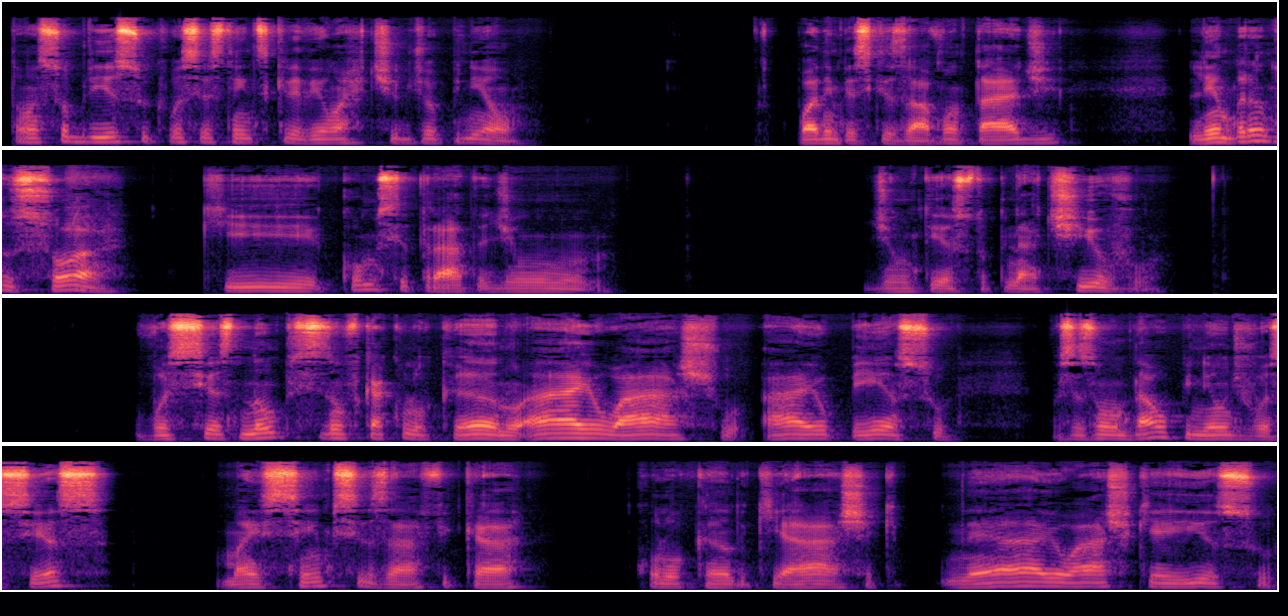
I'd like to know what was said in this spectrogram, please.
Então é sobre isso que vocês têm de escrever um artigo de opinião. Podem pesquisar à vontade Lembrando só que, como se trata de um, de um texto opinativo, vocês não precisam ficar colocando, ah, eu acho, ah, eu penso. Vocês vão dar a opinião de vocês, mas sem precisar ficar colocando que acha, que, né, ah, eu acho que é isso.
